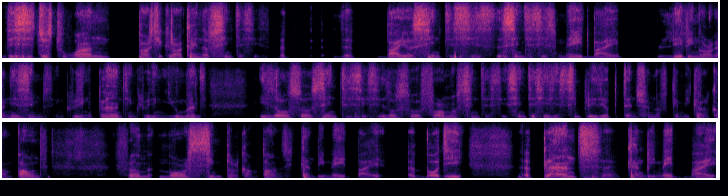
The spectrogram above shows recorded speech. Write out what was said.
this is just one particular kind of synthesis, but the biosynthesis, the synthesis made by living organisms, including plants, including humans, is also synthesis, is also a form of synthesis. Synthesis is simply the obtention of chemical compounds from more simple compounds. It can be made by a body, a plant, uh, can be made by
